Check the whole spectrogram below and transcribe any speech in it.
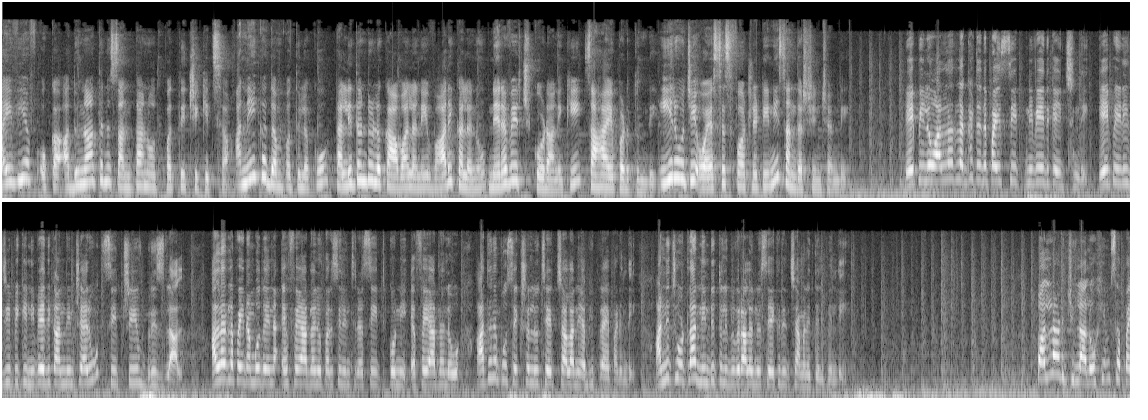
ఐవీఎఫ్ ఒక అధునాతన సంతానోత్పత్తి చికిత్స. అనేక దంపతులకు తల్లిదండ్రులు కావాలనే వారి కలను నెరవేర్చుకోవడానికి సహాయపడుతుంది. ఈ రోజే ఓఎస్ఎస్ ఫర్టిలిటీని సందర్శించండి. ఏపీలో అల్లర్ల ఘటనపై సిట్ నివేదిక ఇచ్చింది. ఏపీ డీజీపీకి నివేదిక అందించారు సిట్ చీఫ్ బ్రిజ్లాల్. అల్లర్లపై నమోదైన ఎఫ్ఐఆర్లను పరిశీలించిన సీట్ కొన్ని ఎఫ్ఐఆర్లలో అదనపు సెక్షన్లు చేర్చాలని అభిప్రాయపడింది. అన్ని చోట్ల నిందితుల వివరాలను సేకరించామని తెలిపింది. పల్నాడు జిల్లాలో హింసపై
